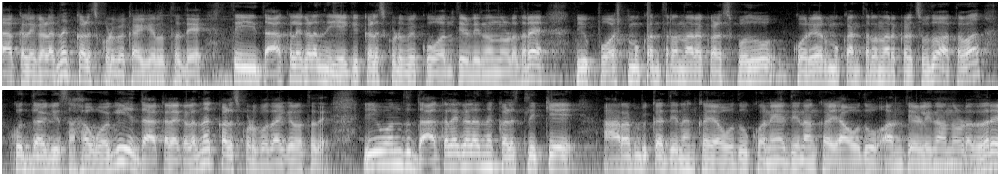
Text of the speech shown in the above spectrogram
ದಾಖಲೆಗಳನ್ನು ಕಳಿಸ್ಕೊಡ್ಬೇಕಾಗಿರುತ್ತದೆ. ಈ ದಾಖಲೆಗಳನ್ನು ಹೇಗೆ ಕಳಿಸ್ಕೊಡ್ಬೇಕು ಅಂತೇಳಿ ನಾವು ನೋಡಿದ್ರೆ, ನೀವು ಪೋಸ್ಟ್ ಮುಖಾಂತರನಾರ ಕಳಿಸ್ಬೋದು, ಕೊರಿಯರ್ ಮುಖಾಂತರನಾರ ಕಳಿಸ್ಬೋದು, ಅಥವಾ ಖುದ್ದಾಗಿ ಸಹ ಹೋಗಿ ದಾಖಲೆಗಳನ್ನು ಕಳಿಸ್ಕೊಡ್ಬೋದಾಗಿರುತ್ತದೆ. ಈ ಒಂದು ದಾಖಲೆಗಳನ್ನು ಕಳಿಸ್ಲಿಕ್ಕೆ ಆರಂಭಿಕ ದಿನಾಂಕ ಯಾವುದು, ಕೊನೆಯ ದಿನಾಂಕ ಯಾವುದು ಅಂತೇಳಿ ನಾವು ನೋಡೋದಾದರೆ,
